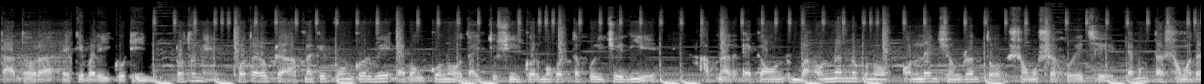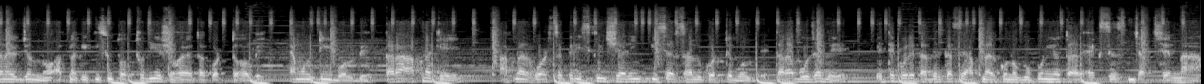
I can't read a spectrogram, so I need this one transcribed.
তা ধরা একেবারেই কঠিন। প্রথমে প্রতারকরা আপনাকে ফোন করবে এবং কোনো দায়িত্বশীল কর্মকর্তা পরিচয় দিয়ে আপনার অ্যাকাউন্ট বা অন্যান্য কোনো অনলাইন সংক্রান্ত সমস্যা হয়েছে এবং তার সমাধানের জন্য আপনাকে কিছু তথ্য দিয়ে সহায়তা করতে হবে এমনটি বলবে। তারা আপনাকে আপনার হোয়াটসঅ্যাপের স্ক্রিন শেয়ারিং ফিচার চালু করতে বলবে। তারা বোঝাবে, এতে করে তাদের কাছে আপনার কোনো গোপনীয়তার অ্যাক্সেস যাচ্ছে না।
